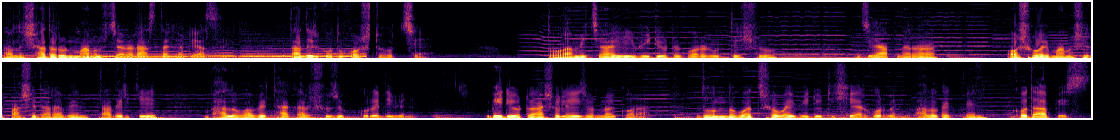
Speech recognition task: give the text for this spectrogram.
তাহলে সাধারণ মানুষ যারা রাস্তাঘাটে আছে তাদের কত কষ্ট হচ্ছে। তো আমি চাই এই ভিডিওটা করার উদ্দেশ্য যে আপনারা অসহায় মানুষের পাশে দাঁড়াবেন, তাদেরকে ভালোভাবে থাকার সুযোগ করে দিবেন। ভিডিওটা আসলে এই জন্যই করা। ধন্যবাদ সবাই ভিডিওটি শেয়ার করবেন। ভালো থাকবেন। খোদা হাফেজ।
